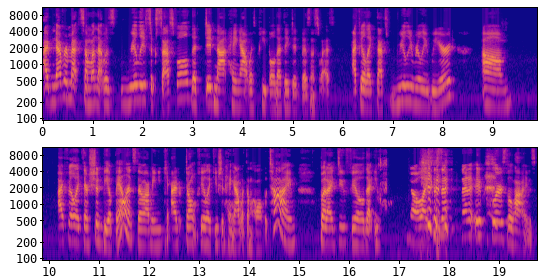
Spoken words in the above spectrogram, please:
I've never met someone that was really successful that did not hang out with people that they did business with. I feel like that's really, really weird. Um, I feel like there should be a balance, though. I mean, you can I don't feel like you should hang out with them all the time, but I do feel that you, you know, like because then, then it blurs the lines.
